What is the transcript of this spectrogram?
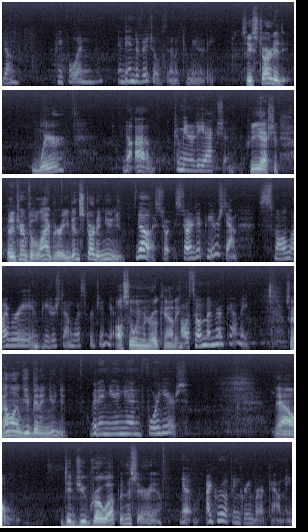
young people and, and individuals in a community. So you started where? No, uh, community action. Community action. But in terms of library, you didn't start in Union. No, I start, started at Peterstown, small library in Peterstown, West Virginia. Also in Monroe County. Also in Monroe County. So how long have you been in Union? I've Been in Union four years. Now, did you grow up in this area? No, I grew up in Greenbrier County.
